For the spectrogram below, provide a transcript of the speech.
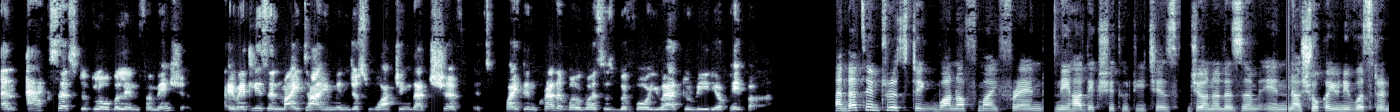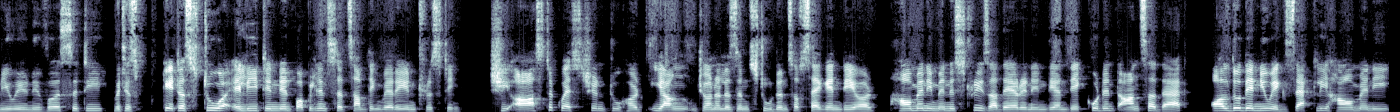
and access to global information. I mean, at least in my time, in just watching that shift, it's quite incredible versus before you had to read your paper. And that's interesting. One of my friends, Neha Dixit, who teaches journalism in Ashoka University, a new university, which is caters to a elite Indian population, said something very interesting. She asked a question to her young journalism students of second year how many ministries are there in India? And they couldn't answer that, although they knew exactly how many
